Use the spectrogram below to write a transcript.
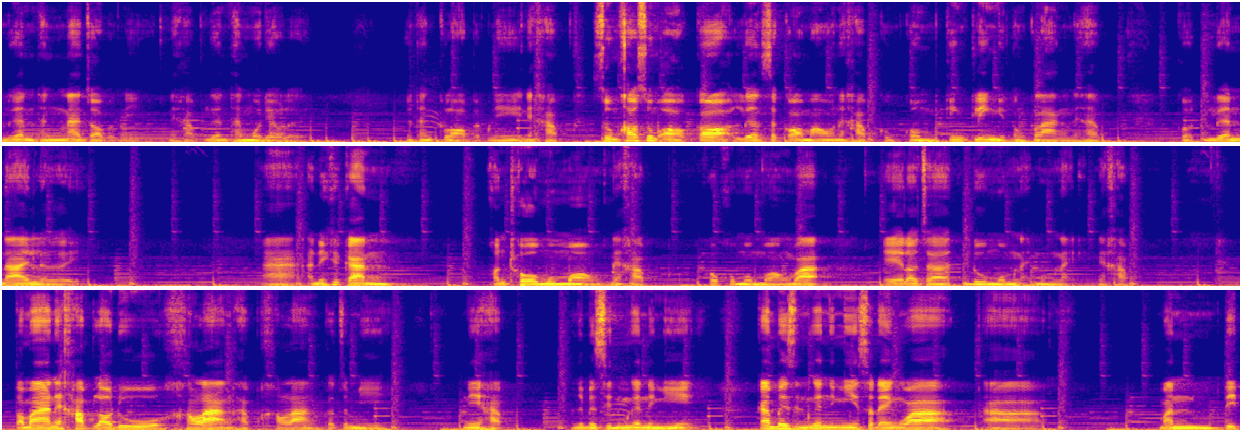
เลื่อนทั้งหน้าจอแบบนี้นะครับเลื่อนทั้งโมเดลเลยเลื่อนทั้งกรอบแบบนี้นะครับซูมเข้าซูมออกก็เลื่อนสกอร์เมาส์นะครับกลมๆกลิ้งๆอยู่ตรงกลางนะครับ กดเลื่อนได้เลยอ่าอันนี้คือการคอนโทรลมุมมองนะครับ ควบคุมมุมมองว่า เอ๊ะเราจะดูมุมไหนมุมไหนนะครับ ต่อมานะครับเราดูข้างล่างครับ ข้างล่างก็จะมีนี่ครับ มันจะเป็นสีน้ำเงินอย่างนี้ การเป็นสีน้ำเงินอย่างนี้แสดงว่าอ่ามันติด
